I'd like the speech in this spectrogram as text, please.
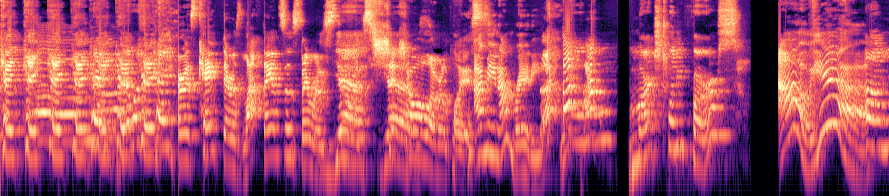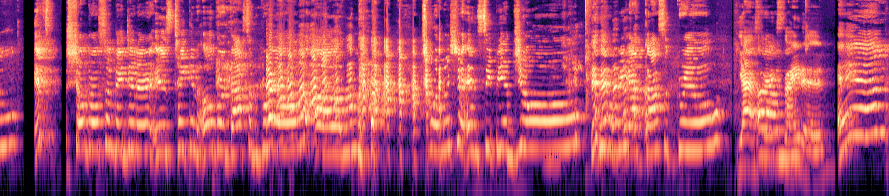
Cake, cake, cake, cake, cake, was cake, cake. cake. There was cake, there was lap dances, there was, there Yes, shit show all over the place. I mean, I'm ready. March 21st. Oh, yeah. Um, it's Showgirl Sunday Dinner is taking over Gossip Grill. Um, Twirlisha and Sepia Jewel will be at Gossip Grill. yes, we're Um, excited. And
